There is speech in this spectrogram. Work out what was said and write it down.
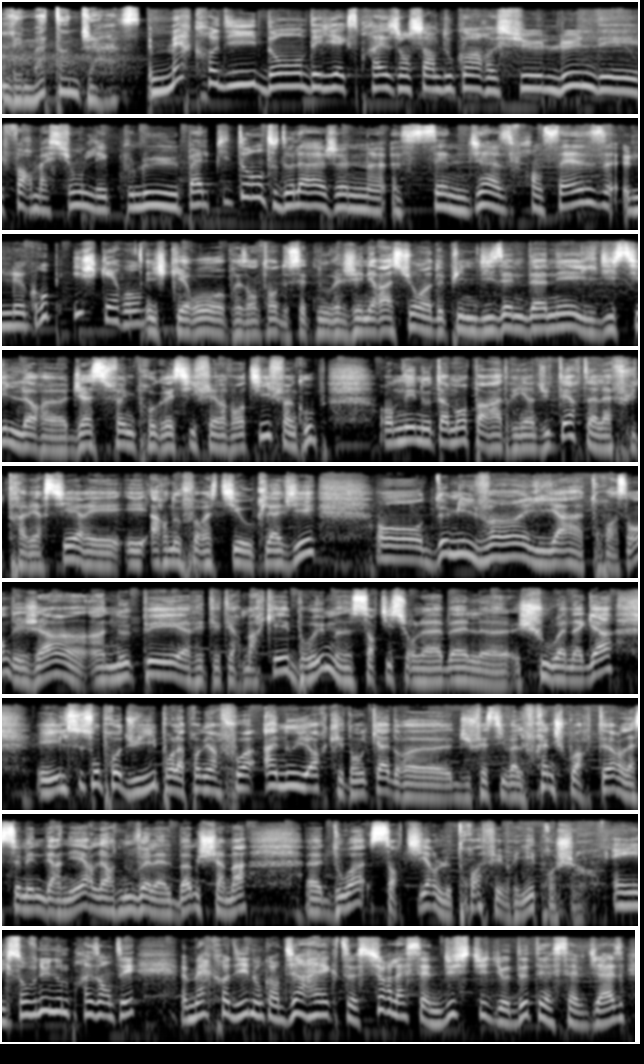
Les matins de jazz. Mercredi, dans Daily Express, Jean-Charles Doucan a reçu l'une des formations les plus palpitantes de la jeune scène jazz française, le groupe Ishkero. Ishkero, représentant de cette nouvelle génération, hein, depuis une dizaine d'années, ils distillent leur euh, jazz funk progressif et inventif, un groupe emmené notamment par Adrien Duterte à la flûte traversière et, et Arnaud Forestier au clavier. En 2020, il y a trois ans déjà, un, EP avait été remarqué, Brume, sorti sur le label euh, Shuanaga, et ils se sont produits pour la première fois à New York dans le cadre euh, du festival French Quarter la semaine dernière. Leur nouvel album, Shama, euh, doit sortir le 3 février prochain. Et ils sont venus nous le présenter mercredi, donc en direct sur la scène du studio de TSF Jazz.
